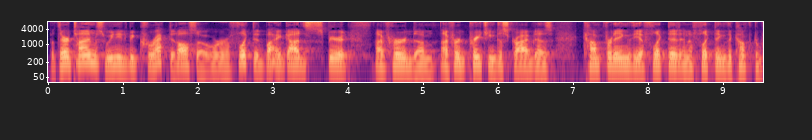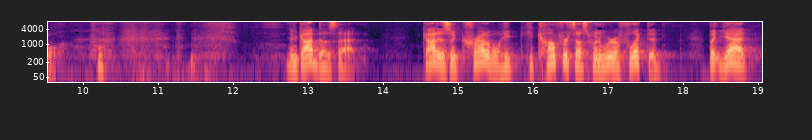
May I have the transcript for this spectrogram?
But there are times we need to be corrected also or afflicted by God's Spirit. I've heard, um, I've heard preaching described as comforting the afflicted and afflicting the comfortable. and God does that. God is incredible. He, he comforts us when we're afflicted. But yet,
